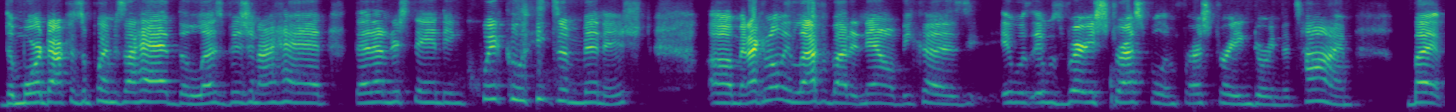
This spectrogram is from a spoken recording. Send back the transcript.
The more doctor's appointments I had, the less vision I had. That understanding quickly diminished, um, and I can only laugh about it now because it was it was very stressful and frustrating during the time. But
